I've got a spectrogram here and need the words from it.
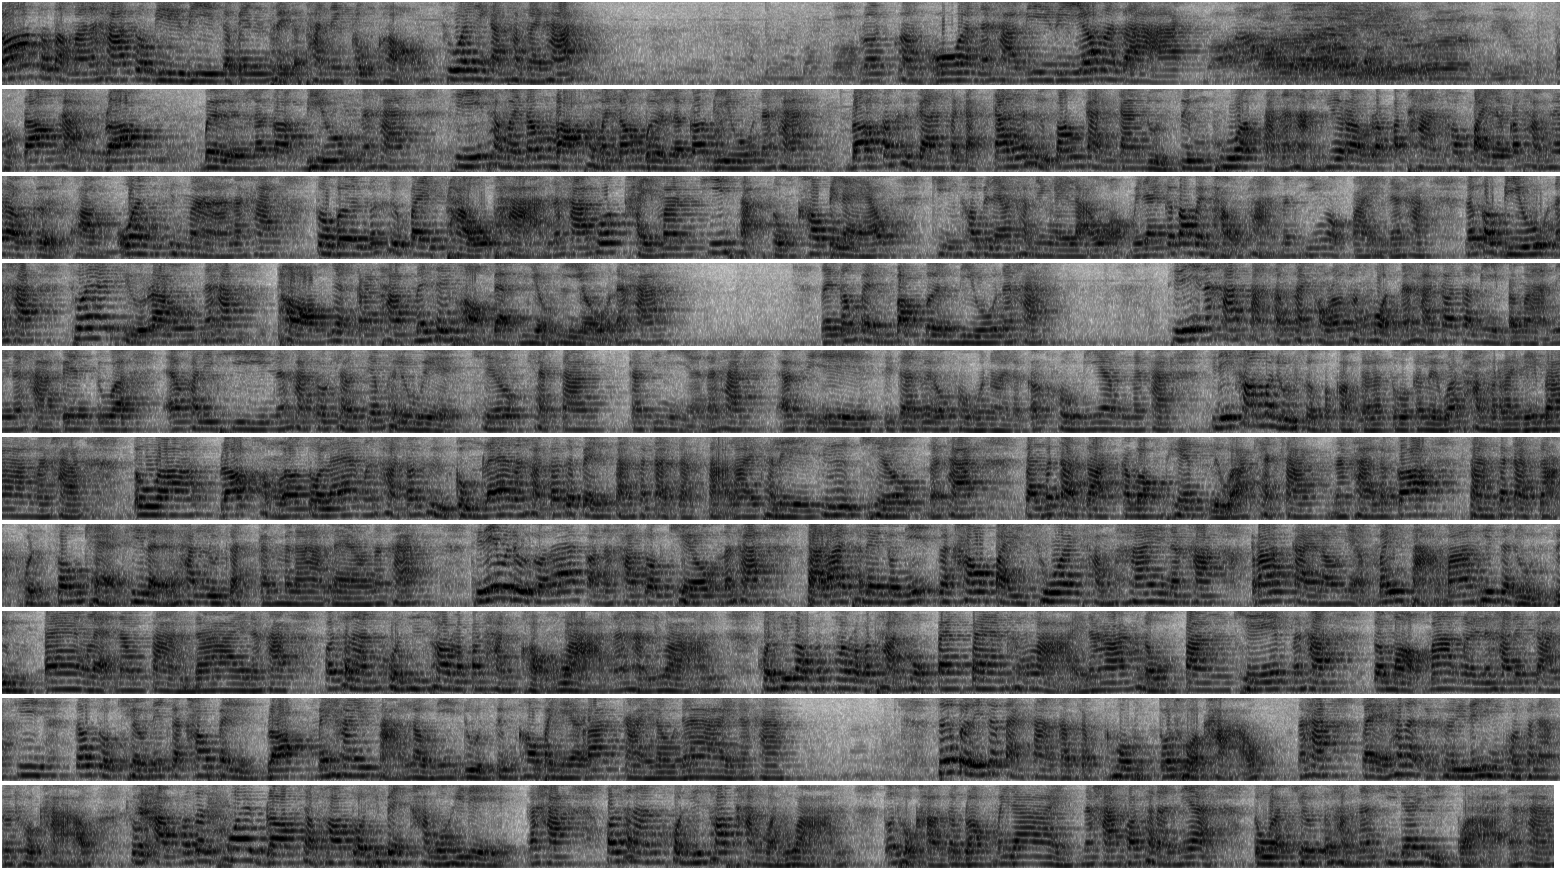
ก็ตัวต่อมานะคะตัว BBB จะเป็นผลิตภัณฑ์ในกลุ่มของช่วยในการทำอะไรคะลดความอ้วนนะคะ BBB ย่อมาจาก ถูกต้องค่ะบล็อก เบิร์นแล้วก็บิวนะคะ ทีนี้ทำไมต้องบล็อกทำไมต้องเบิร์นแล้วก็บิวนะคะบล็อกก็คือการสกัดกั้นก็คือป้องกันการดูดซึมพวกสารอาหารที่เรารับประทานเข้าไป แล้วก็ทำให้เราเกิดความอ้วนขึ้นมานะคะ ตัวเบิร์นก็คือไปเผาผลาญนะคะ พวกไขมันที่สะสมเข้าไปแล้ว กินเข้าไปแล้วทำยังไงเราเอาออกไม่ได้ก็ต้องไปเผาผลาญมันทิ้งออกไปนะคะ แล้วก็บิวนะคะ ช่วยให้ผิวเรานะคะผอมอย่างกระชับไม่ใช่ผอมแบบเหี่ยวๆนะคะเลยต้องเป็นบล็อกเบิร์นบิวนะคะ ทีนี้นะคะสารสำคัญของเราทั้งหมดนะคะก็จะมีประมาณนี้นะคะ เป็นตัวแอลคาลิทีนนะคะ ตัวแคลเซียมไพรูเวตเคลแคคตัสกาซิเนียนะคะ LCA ซิตรัสไบโอฟลาโวนอยแล้วก็โครเมียมนะคะ ทีนี้เข้ามาดูส่วนประกอบแต่ละตัวกันเลยว่าทำอะไรได้บ้างนะคะ ตัวบล็อกของเราตัวแรกนะคะ ก็คือกลุ่มแรกนะคะ ก็จะเป็นสารสกัดจากสาหร่ายทะเลชื่อเคลนะคะ สารสกัดจากกระบองเพชรหรือว่าแคคตัสนะคะ แล้วก็สารสกัดจากผลส้มแขกที่หลาย ๆ ท่านรู้จักกันมานานแล้วนะคะ ทีนี้มาดูตัวแรกก่อนนะคะ ตัวเคลนะคะ สาหร่ายทะเลตัวนี้จะเข้าไปช่วยทำให้นะคะ ร่างกายเราเนี่ยไม่สามารถที่จะดูดซึมแป้งและน้ำตาลได้นะคะ เพราะฉะนั้นคนที่ชอบรับประทานของหวานอาหารหวาน คนที่เราชอบรับประทานพวกแป้งแป้งทั้งหลายนะคะ ขนมปังเค้กนะคะ จะเหมาะมากเลยนะคะ ในการที่เจ้าตัวเคลนี่จะเข้าไปบล็อกไม่ให้สารเหล่านี้ดูดซึมเข้าไปในร่างกายเราได้นะคะ ซึ่งตัวนี้จะแตกต่างกับจากตัวตัวถั่วขาว นะคะหลายท่านอาจจะเคยได้ยินโฆษณาตัวถั่วขาว ถั่วขาวเขาจะช่วยบล็อกเฉพาะตัวที่เป็นคาร์โบไฮเดรตนะคะ เพราะฉะนั้นคนที่ชอบทานหวานหวานตัวถั่วขาวจะบล็อกไม่ได้นะคะ เพราะฉะนั้นเนี่ยตัวเคียวจะทำหน้าที่ได้ดีกว่านะคะ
